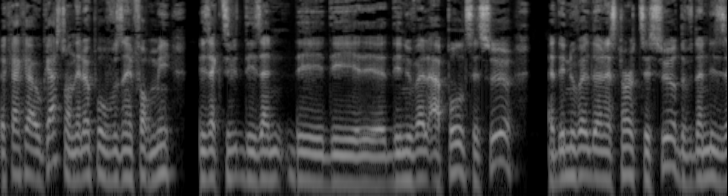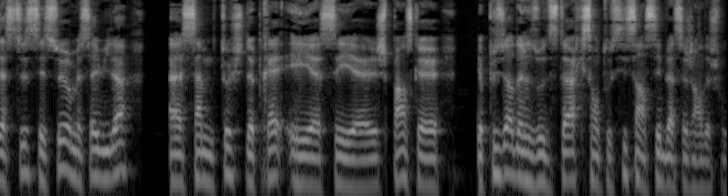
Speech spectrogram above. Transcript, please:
de Cacao Cast. On est là pour vous informer des activités, des, des, des, nouvelles Apple, c'est sûr. Euh, des nouvelles de c'est sûr. De vous donner des astuces, c'est sûr. Mais celui-là, euh, ça me touche de près et euh, c'est, je pense que il y a plusieurs de nos auditeurs qui sont aussi sensibles à ce genre de choses.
